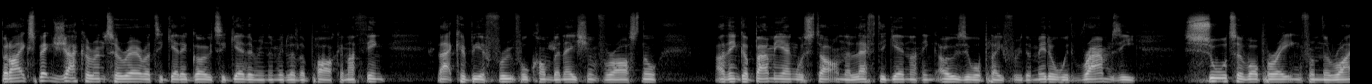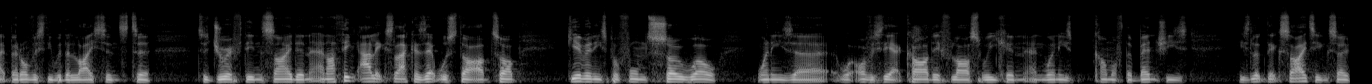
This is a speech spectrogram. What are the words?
But I expect Xhaka and Torreira to get a go together in the middle of the park, and I think that could be a fruitful combination for Arsenal. I think Aubameyang will start on the left again. I think Ozil will play through the middle with Ramsey sort of operating from the right, but obviously with a license to to drift inside. And, and I think Alex Lacazette will start up top, given he's performed so well when he's uh, obviously at Cardiff last week, and, and when he's come off the bench, he's he's looked exciting. So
